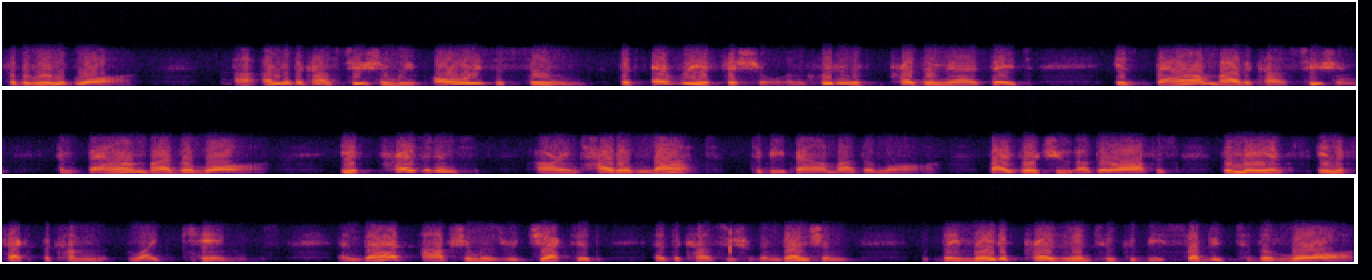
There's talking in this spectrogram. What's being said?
for the rule of law. Uh, under the Constitution, we've always assumed that every official, including the President of the United States, is bound by the Constitution and bound by the law. If presidents are entitled not to be bound by the law by virtue of their office, then they in effect become like kings. And that option was rejected at the Constitutional Convention. They made a president who could be subject to the law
